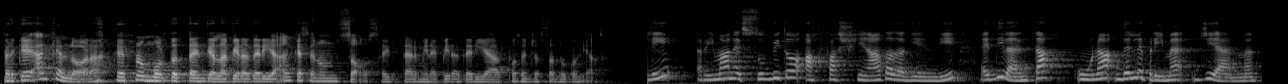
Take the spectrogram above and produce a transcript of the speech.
perché anche allora erano molto attenti alla pirateria, anche se non so se il termine pirateria fosse già stato coniato. Lì rimane subito affascinata da DD e diventa una delle prime GM.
